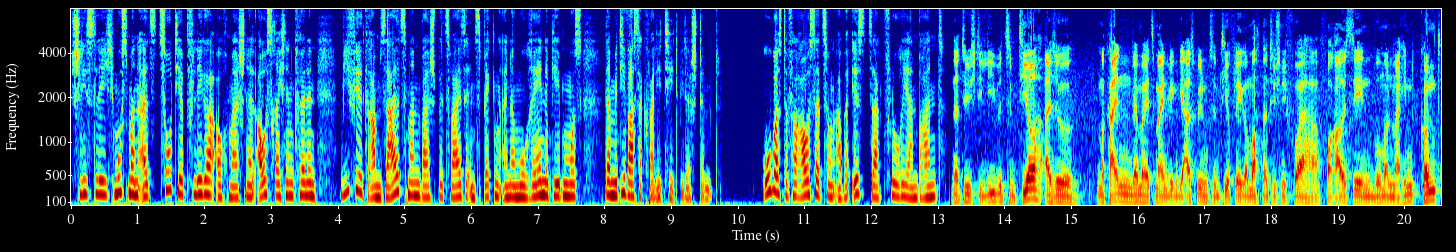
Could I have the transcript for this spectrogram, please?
Schließlich muss man als Zootierpfleger auch mal schnell ausrechnen können, wie viel Gramm Salz man beispielsweise ins Becken einer Muräne geben muss, damit die Wasserqualität wieder stimmt. Oberste Voraussetzung aber ist, sagt Florian Brandt, Natürlich die Liebe zum Tier. Also man kann, wenn man jetzt meinetwegen die Ausbildung zum Tierpfleger macht, natürlich nicht vorher voraussehen, wo man mal hinkommt.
